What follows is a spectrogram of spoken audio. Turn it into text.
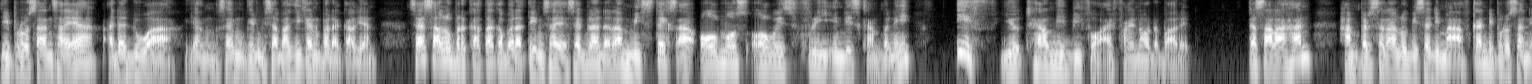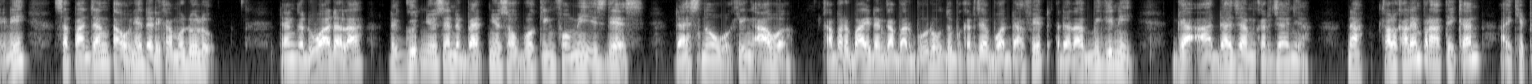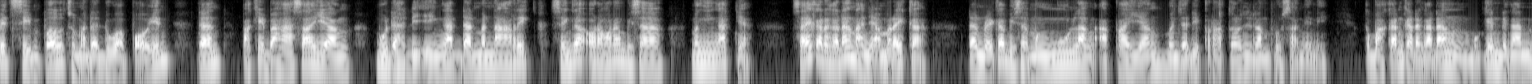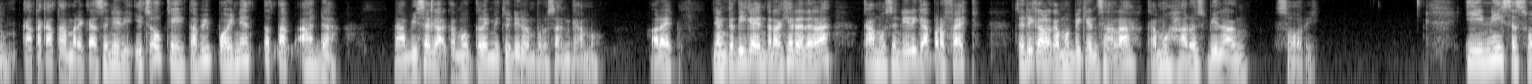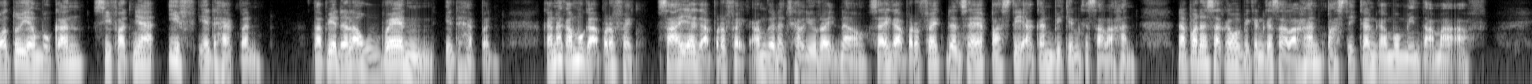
Di perusahaan saya ada dua yang saya mungkin bisa bagikan pada kalian. Saya selalu berkata kepada tim saya, saya bilang adalah mistakes are almost always free in this company if you tell me before I find out about it. Kesalahan hampir selalu bisa dimaafkan di perusahaan ini sepanjang tahunnya dari kamu dulu. Dan kedua adalah the good news and the bad news of working for me is this. There's no working hour. Kabar baik dan kabar buruk untuk bekerja buat David adalah begini. Gak ada jam kerjanya. Nah, kalau kalian perhatikan, I keep it simple, cuma ada dua poin, dan pakai bahasa yang mudah diingat dan menarik, sehingga orang-orang bisa mengingatnya. Saya kadang-kadang nanya mereka, dan mereka bisa mengulang apa yang menjadi peraturan di dalam perusahaan ini. Bahkan kadang-kadang mungkin dengan kata-kata mereka sendiri, it's okay, tapi poinnya tetap ada. Nah, bisa gak kamu klaim itu di dalam perusahaan kamu? Alright? Yang ketiga yang terakhir adalah kamu sendiri gak perfect. Jadi kalau kamu bikin salah, kamu harus bilang sorry. Ini sesuatu yang bukan sifatnya if it happen, tapi adalah when it happen. Karena kamu gak perfect, saya gak perfect. I'm gonna tell you right now, saya gak perfect dan saya pasti akan bikin kesalahan. Nah pada saat kamu bikin kesalahan, pastikan kamu minta maaf.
